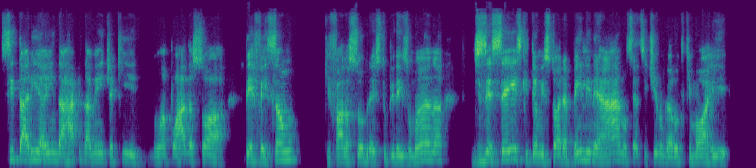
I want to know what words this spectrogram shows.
citaria ainda rapidamente aqui, numa porrada só, Perfeição, que fala sobre a estupidez humana, 16, que tem uma história bem linear, no certo sentido, um garoto que morre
